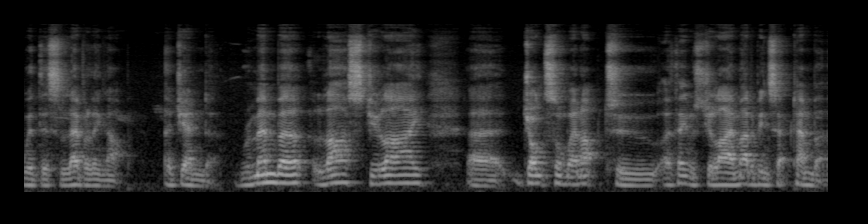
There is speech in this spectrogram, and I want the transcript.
with this levelling up agenda. Remember last July, uh, Johnson went up to, I think it was July, it might have been September.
